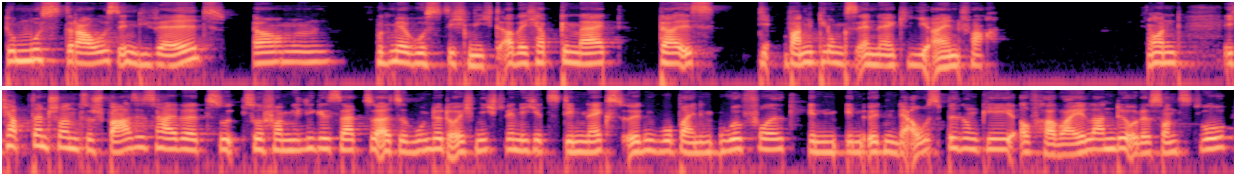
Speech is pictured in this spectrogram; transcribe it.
du musst raus in die Welt. Ähm, und mehr wusste ich nicht. Aber ich habe gemerkt, da ist die Wandlungsenergie einfach. Und ich habe dann schon so spaßeshalber zu, zur Familie gesagt, so, also wundert euch nicht, wenn ich jetzt demnächst irgendwo bei einem Urvolk in, in irgendeine Ausbildung gehe, auf Hawaii lande oder sonst wo,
